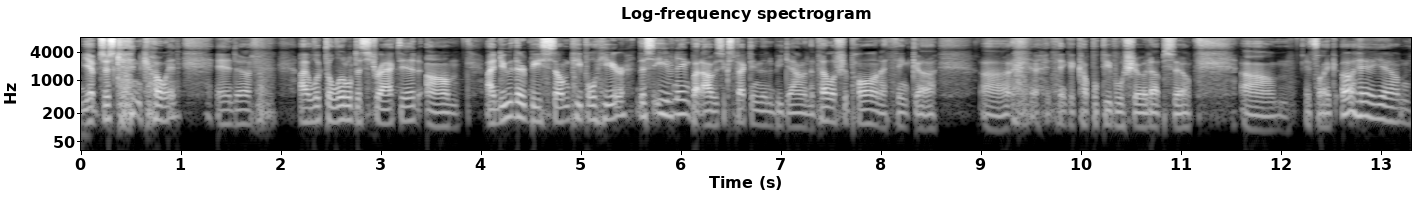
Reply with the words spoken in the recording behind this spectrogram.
Um, yep, just getting going. And uh, I looked a little distracted. Um, I knew there'd be some people here this evening, but I was expecting them to be down in the fellowship hall, and I think uh, uh, I think a couple people showed up. So um, it's like, oh hey, yeah, um,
